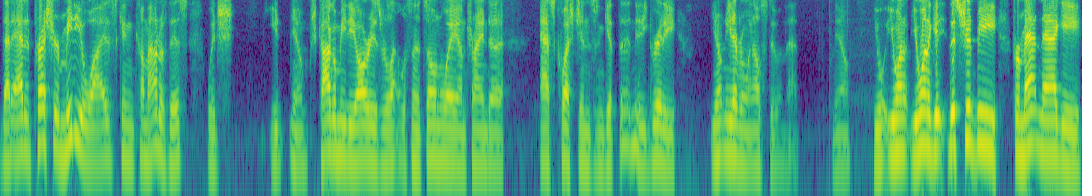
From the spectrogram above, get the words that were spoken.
that added pressure media wise can come out of this, which you you know, Chicago media already is relentless in its own way on trying to ask questions and get the nitty gritty. You don't need everyone else doing that. You know, you you want to you want to get this should be for Matt Nagy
